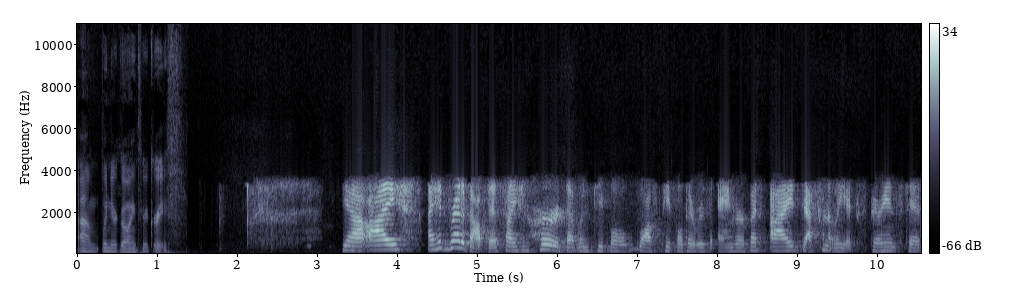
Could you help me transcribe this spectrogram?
um, when you're going through grief. Yeah, I I had read about this. I had heard that when people lost people, there was anger, but I definitely experienced it.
